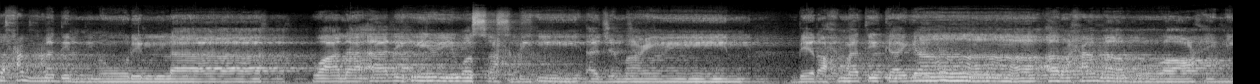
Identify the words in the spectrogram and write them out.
محمد نور الله وعلى آله وصحبه أجمعين. برحمتك يا أرحم الراحمين.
